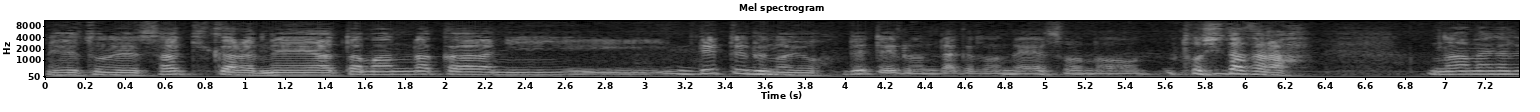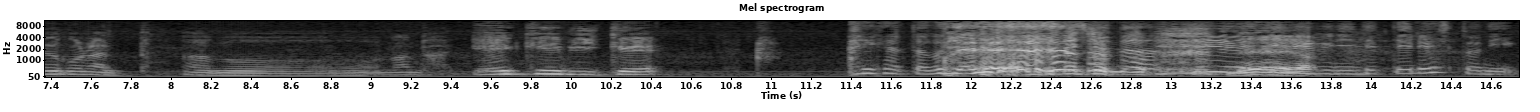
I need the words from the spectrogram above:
うえっ、とねさっきからね頭の中に出てるのよ。出てるんだけどねその年だから名前が出てこない。あのなんだ AKB 系。ありがとうございます。そんな、テレビに出てる人に、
